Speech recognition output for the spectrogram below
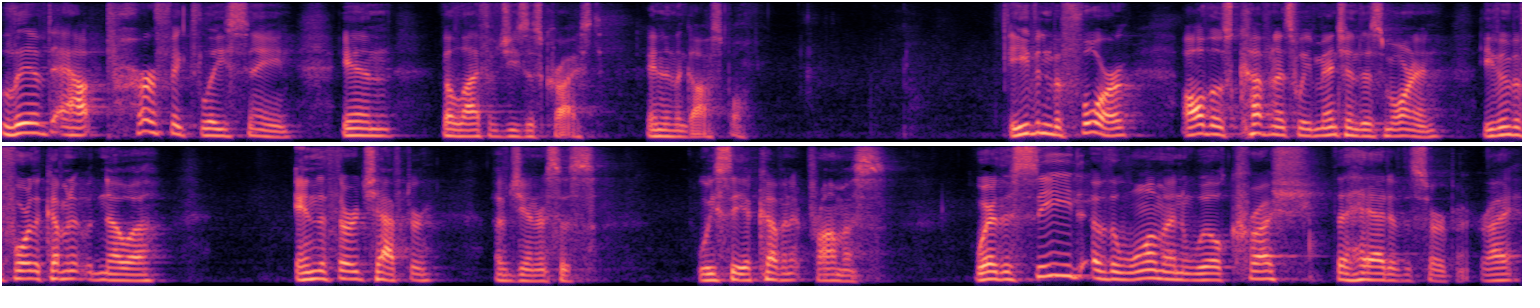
lived out, perfectly seen in the life of Jesus Christ and in the gospel. Even before all those covenants we mentioned this morning, even before the covenant with Noah, in the third chapter of Genesis, we see a covenant promise where the seed of the woman will crush the head of the serpent, right?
